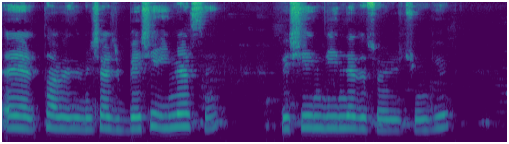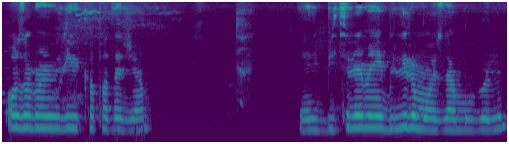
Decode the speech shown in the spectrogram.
Eğer tabletimin şarjı 5'e inerse 5'e indiğinde de söylüyor çünkü. O zaman videoyu kapatacağım. Yani bitiremeyebilirim o yüzden bu bölüm.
